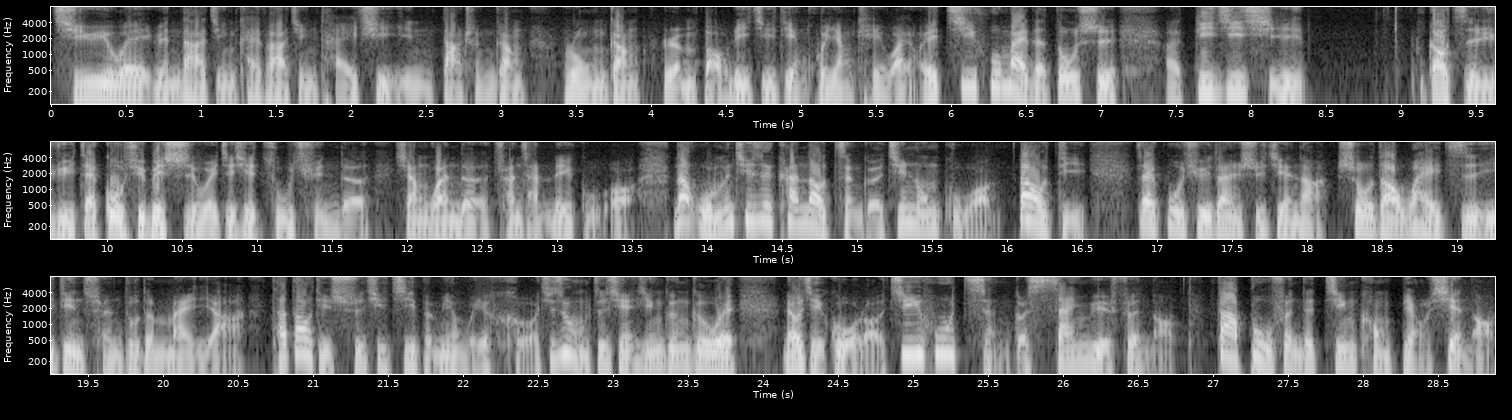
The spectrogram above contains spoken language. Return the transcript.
其余为元大金、开发金、台企银、大成钢、荣钢、仁宝、力积电。惠阳 KY，哎，几乎卖的都是呃低基期、高值利率，在过去被视为这些族群的相关的传产类股哦。那我们其实看到整个金融股哦，到底在过去一段时间呢、受到外资一定程度的卖压，它到底实体基本面为何？其实我们之前已经跟各位了解过了，几乎整个三月份哦，大部分的金控表现哦。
